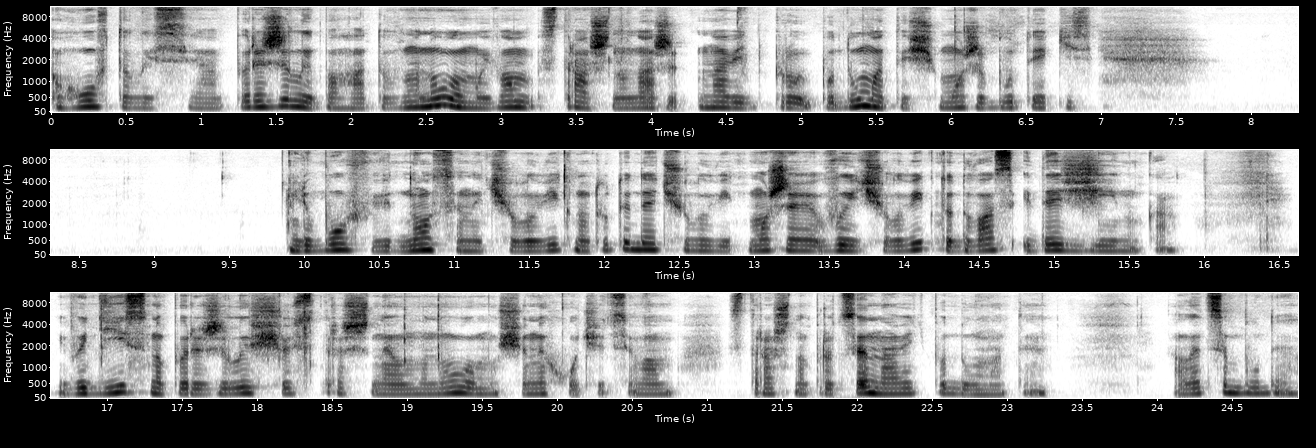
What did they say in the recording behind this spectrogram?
говталися, пережили багато в минулому, і вам страшно навіть подумати, що може бути якісь любов, відносини, чоловік. Ну тут іде чоловік. Може, ви чоловік, то до вас іде жінка. І ви дійсно пережили щось страшне у минулому, що не хочеться вам страшно про це навіть подумати. Але це буде,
